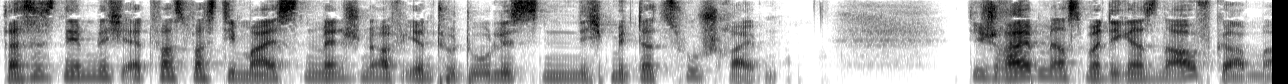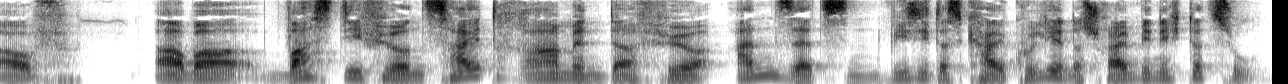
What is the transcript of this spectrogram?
Das ist nämlich etwas, was die meisten Menschen auf ihren To-Do-Listen nicht mit dazu schreiben. Die schreiben erstmal die ganzen Aufgaben auf, aber was die für einen Zeitrahmen dafür ansetzen, wie sie das kalkulieren, das schreiben die nicht dazu.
